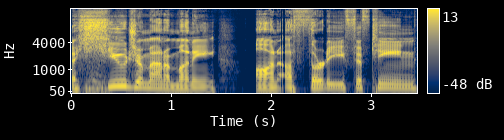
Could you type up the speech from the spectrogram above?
a huge amount of money on a 30, 15,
